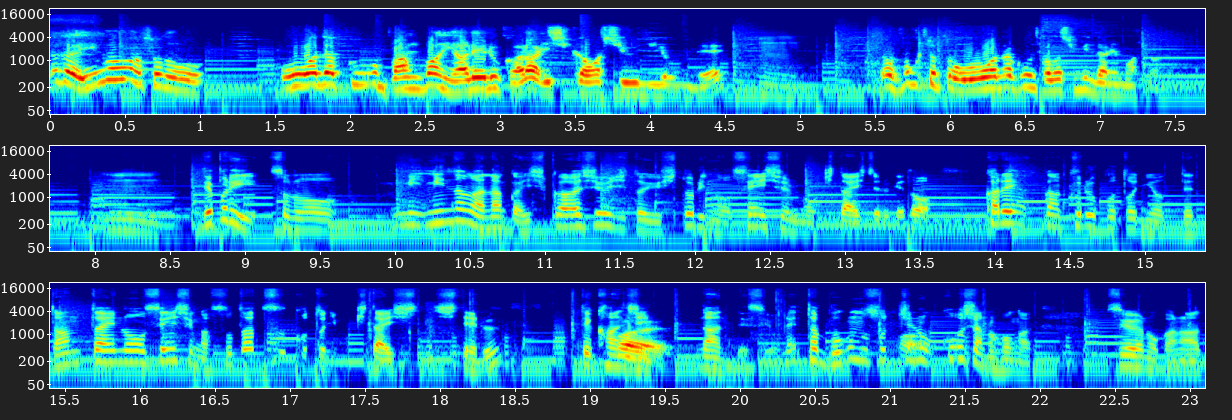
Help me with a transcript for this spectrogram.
ただ今はその大和田君をバンバンやれるから、石川修司呼んで、うん、僕、ちょっと大和田君楽しみになりましたね。うん、やっぱりそのみみんながなんか石川修司という一人の選手にも期待してるけど、彼が来ることによって団体の選手が育つことにも期待してるって感じなんですよね。はい、多分僕もそっちの後者の方が強いのかなっ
